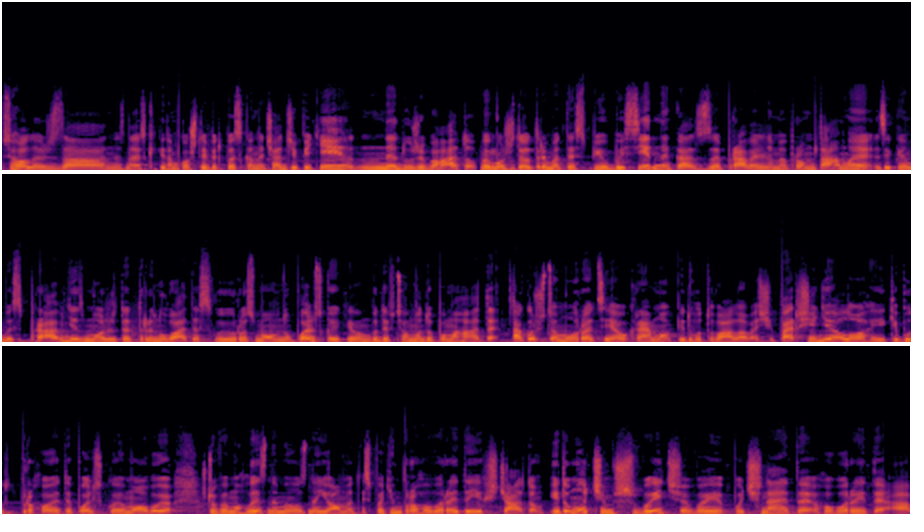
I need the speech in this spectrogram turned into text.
Всього лиш за не знаю скільки там коштує підписка на чат GPT, не дуже багато. Ви можете отримати співбесідника з правильними промптами, з яким ви справді зможете тренувати свою розмовну польську, який вам буде в цьому допомагати. Також в цьому уроці я окремо підготувала ваші перші діалоги, які будуть проходити польською мовою, щоб ви могли з ними ознайомитись, потім проговорити їх з чатом. І тому, чим швидше ви почнете говорити, а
